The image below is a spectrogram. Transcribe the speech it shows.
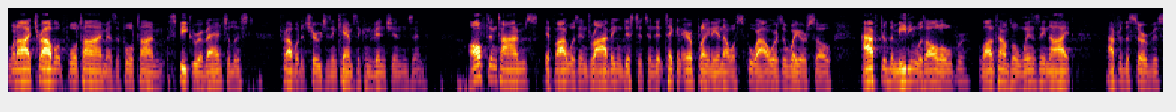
When I traveled full time as a full time speaker evangelist, traveled to churches and camps and conventions, and oftentimes, if I was in driving distance and didn't take an airplane in, I was four hours away or so. After the meeting was all over, a lot of times on Wednesday night, after the service,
